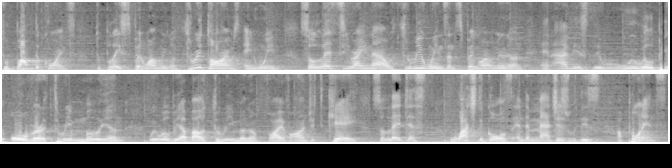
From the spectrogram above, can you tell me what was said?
to bump the coins to play Spain 1 million three times and win. So let's see right now, three wins and Spain 1 million and obviously we will be over 3 million. We will be about 3 million 500k. So let's just watch the goals and the matches with these opponents.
